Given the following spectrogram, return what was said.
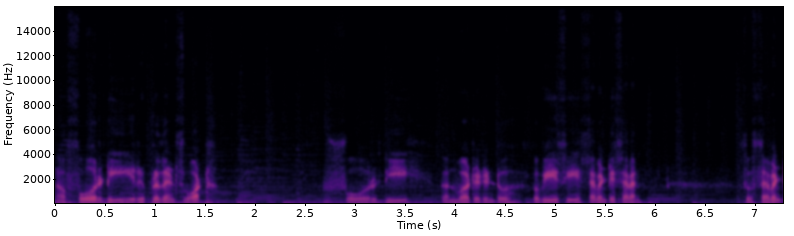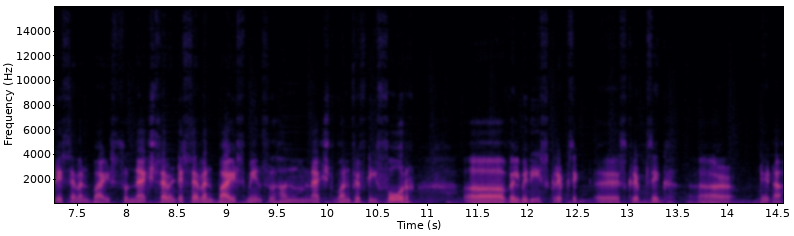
now 4d represents what? 4d converted into so we see 77 so 77 bytes. So next 77 bytes means next 154 uh, will be the script sig, uh, script sig uh, data.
